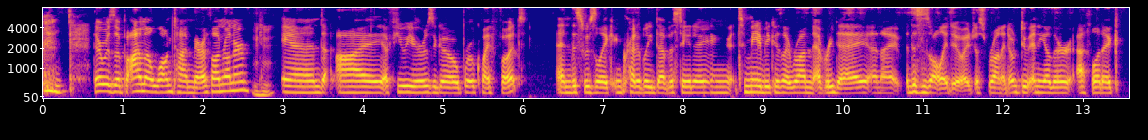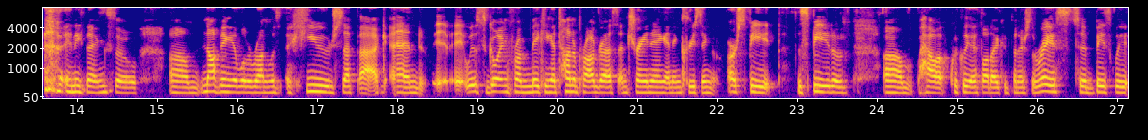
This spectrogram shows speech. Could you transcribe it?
there was a I'm a long time marathon runner, mm-hmm. and I a few years ago broke my foot and this was like incredibly devastating to me because I run every day and I this is all I do. I just run. I don't do any other athletic anything. So um, not being able to run was a huge setback, and it, it, was going from making a ton of progress and training and increasing our speed, the speed of um, how quickly I thought I could finish the race, to basically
